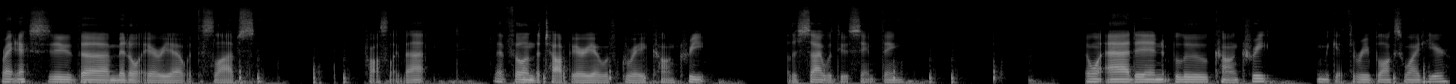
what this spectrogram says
right next to the middle area with the slabs. Cross like that. Then fill in the top area with gray concrete. Other side will do the same thing. Then we'll add in blue concrete. Make it three blocks wide here.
